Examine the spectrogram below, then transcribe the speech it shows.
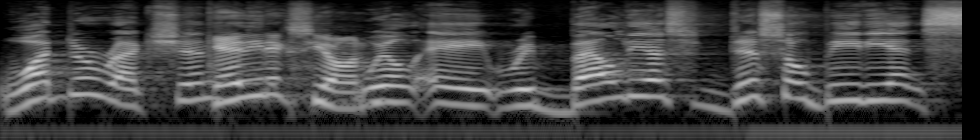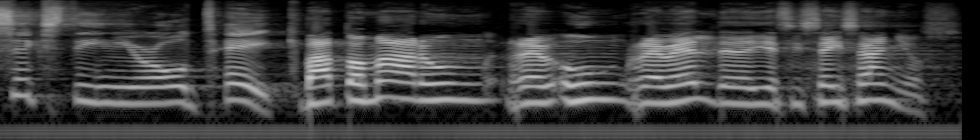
what direction ¿qué dirección will a rebellious, disobedient 16 year old take? va a tomar un, un rebelde de 16 años?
